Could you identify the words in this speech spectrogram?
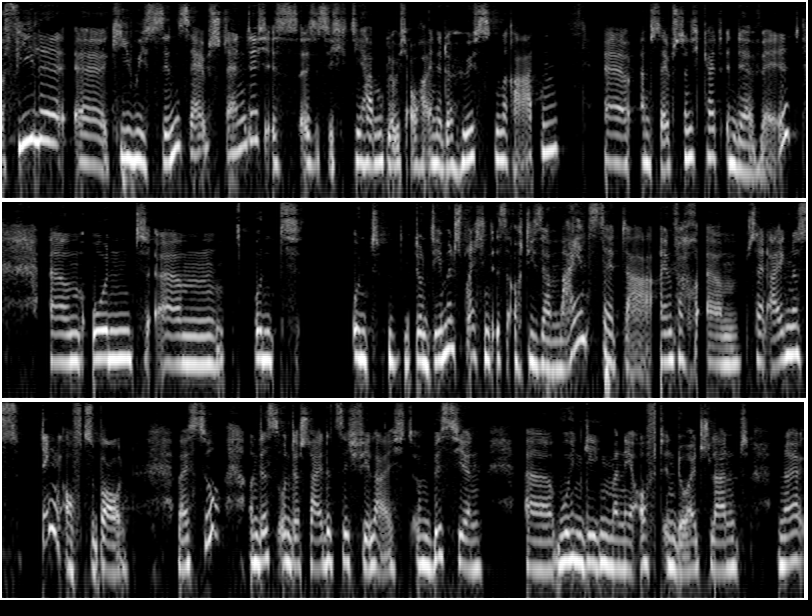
Viele äh, Kiwis sind selbstständig. Ist, also ich, die haben, glaube ich, auch eine der höchsten Raten äh, an Selbstständigkeit in der Welt. Ähm, und ähm, und und, und dementsprechend ist auch dieser Mindset da, einfach ähm, sein eigenes Ding aufzubauen, weißt du? Und das unterscheidet sich vielleicht ein bisschen, äh, wohingegen man ja oft in Deutschland, ne,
